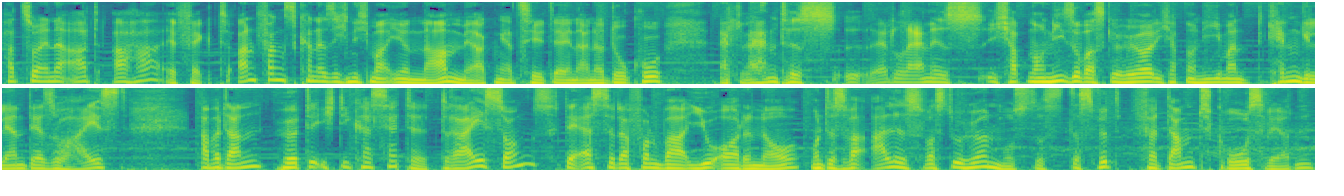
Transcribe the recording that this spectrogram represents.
hat so eine Art Aha-Effekt. Anfangs kann er sich nicht mal ihren Namen merken, erzählt er in einer Doku. Atlantis, äh, Atlantis, ich habe noch nie sowas gehört. Ich habe noch nie jemand kennengelernt, der so heißt. Aber dann hörte ich die Kassette. Drei Songs. Der erste davon war You Oughta Know. Und das war alles, was du hören musstest. Das wird verdammt groß werden.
